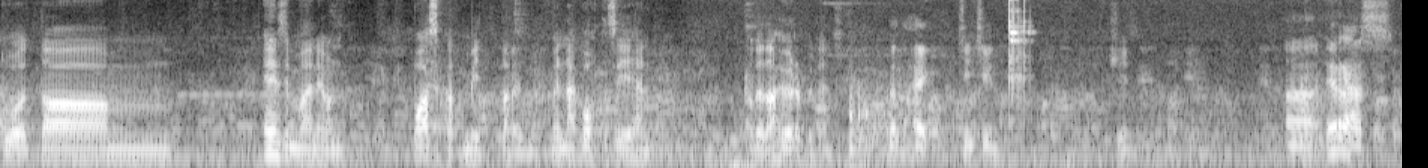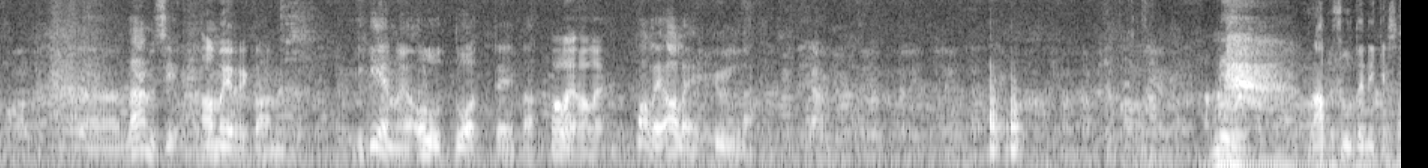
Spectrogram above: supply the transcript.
Tuota, mm, ensimmäinen on paskat mittarit, mutta mennään kohta siihen. Otetaan hörpyt ensin. Tätä, hei, chin chin. Chin. Ää, eräs ää, Länsi-Amerikan hienoja oluttuotteita. Pale ale. Pale Ale, kyllä. Niin, Lapsuuteni kesä.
